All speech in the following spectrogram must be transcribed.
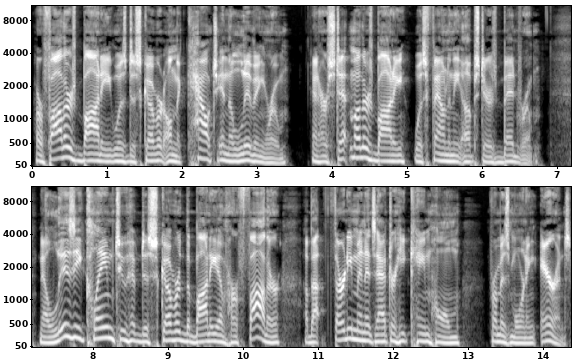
Her father's body was discovered on the couch in the living room, and her stepmother's body was found in the upstairs bedroom. Now, Lizzie claimed to have discovered the body of her father about 30 minutes after he came home from his morning errands.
